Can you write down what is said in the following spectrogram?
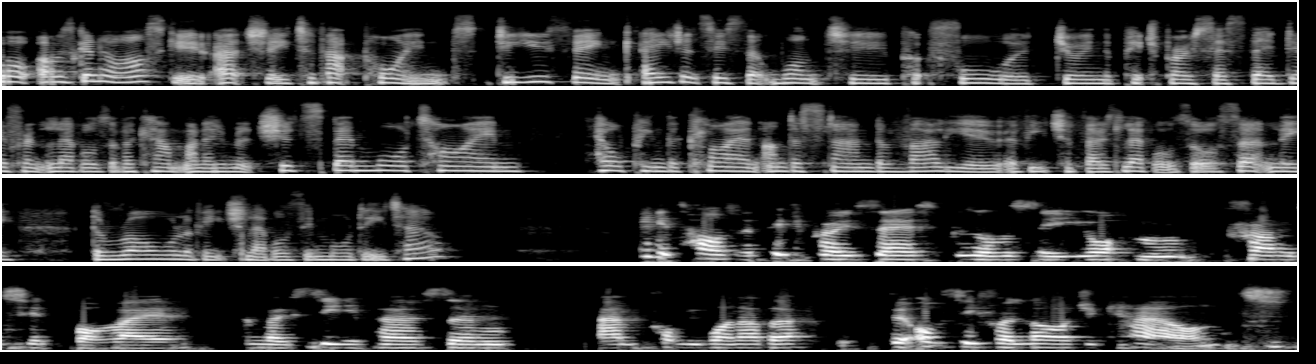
Well, I was going to ask you actually to that point, do you think agencies that want to put forward during the pitch process their different levels of account management should spend more time helping the client understand the value of each of those levels or certainly the role of each levels in more detail? I think it's hard in the pitch process because obviously you're often fronted by the most senior person and probably one other. But obviously for a large account,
